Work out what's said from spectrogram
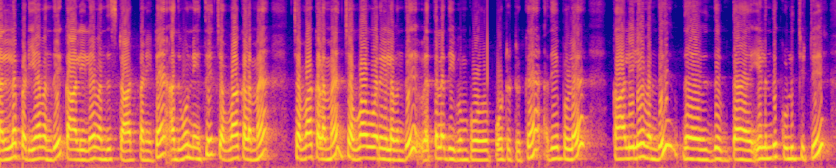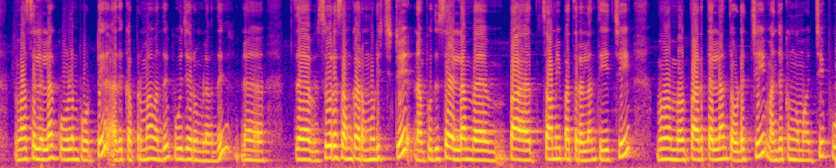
நல்லபடியாக வந்து காலையில் வந்து ஸ்டார்ட் பண்ணிட்டேன். அதுவும் நேற்று செவ்வாய்க்கிழமை செவ்வாய்க்கிழமை செவ்வாய் உரையில் வந்து வெத்தலை தீபம் போ போட்டுட்ருக்கேன். அதே போல் காலையிலே வந்து இது த எழுந்து குளிச்சுட்டு வாசலெல்லாம் கோலம் போட்டு அதுக்கப்புறமா வந்து பூஜை ரூமில் வந்து சூரசம்காரம் முடிச்சுட்டு நான் புதுசாக எல்லாம் பா சாமி பாத்திரம்லாம் தேய்ச்சி படத்தெல்லாம் தொடச்சி மஞ்சள் குங்குமம் வச்சு பூ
